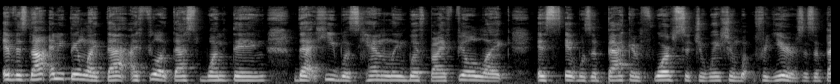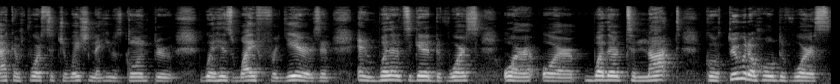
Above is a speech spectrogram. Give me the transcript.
If it's not anything like that, I feel like that's one thing that he was handling with, but I feel like it's it was a back and forth situation for years. It's a back and forth situation that he was going through with his wife for years and and whether to get a divorce or or whether to not go through with a whole divorce,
